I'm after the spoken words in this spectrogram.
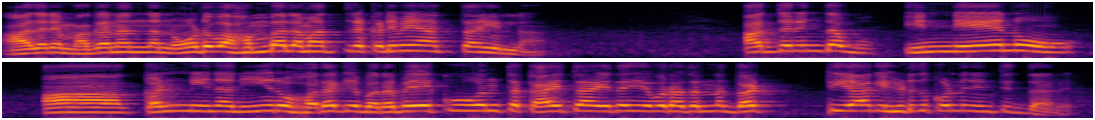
ಆದರೆ ಮಗನನ್ನು ನೋಡುವ ಹಂಬಲ ಮಾತ್ರ ಕಡಿಮೆ ಆಗ್ತಾ ಇಲ್ಲ. ಆದ್ದರಿಂದ ಇನ್ನೇನು ಆ ಕಣ್ಣಿನ ನೀರು ಹೊರಗೆ ಬರಬೇಕು ಅಂತ ಕಾಯ್ತಾ ಇದೆ ಇವರು ಅದನ್ನು ಗಟ್ಟಿಯಾಗಿ ಹಿಡಿದುಕೊಂಡು ನಿಂತಿದ್ದಾರೆ.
